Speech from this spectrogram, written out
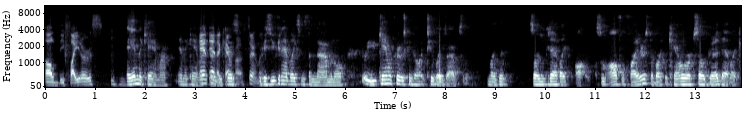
of the fighters mm-hmm. And the camera, and the camera, and, and the because, camera, certainly. Because you can have like some phenomenal. you- Camera crews can go like two ways, obviously. Like the, so you could have like aw- some awful fighters, but like the camera works so good that like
